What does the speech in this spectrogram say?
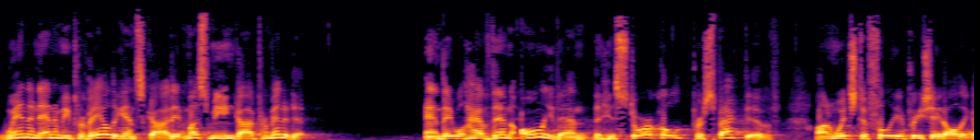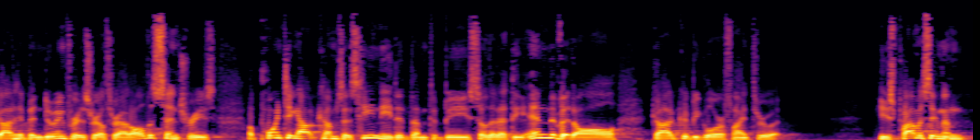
when an enemy prevailed against God, it must mean God permitted it. And they will have then only then the historical perspective on which to fully appreciate all that God had been doing for Israel throughout all the centuries, appointing outcomes as He needed them to be, so that at the end of it all, God could be glorified through it. He's promising them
